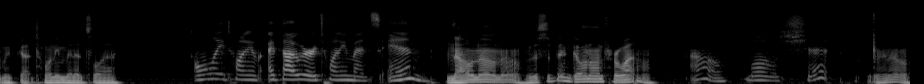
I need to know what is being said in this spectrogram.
We've got 20 minutes left. Only 20. I thought we were 20 minutes in. No, no, no. This has been going on for a while. Oh, well, shit. I know.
